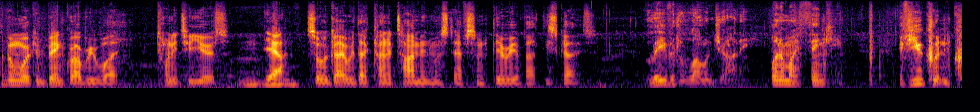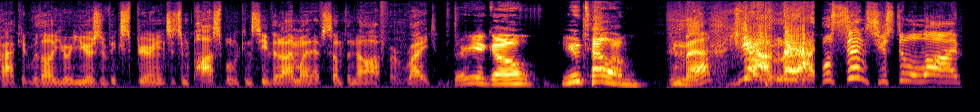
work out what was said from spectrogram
I've been working bank robbery, what, 22 years? Mm-hmm. Yeah. So a guy with that kind of timing must have some theory about these guys. Leave it alone, Johnny. What am I thinking? If you couldn't crack it with all your years of experience, it's impossible to conceive that I might have something to offer, right? There you go. You tell him. You mad? Yeah, I'm mad! Well, since you're still alive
